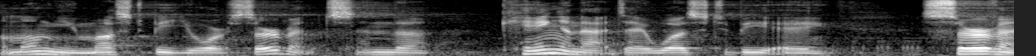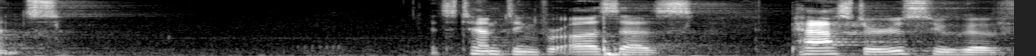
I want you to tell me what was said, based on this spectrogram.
among you must be your servant. And the king in that day was to be a servant. It's tempting for us as pastors who have,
